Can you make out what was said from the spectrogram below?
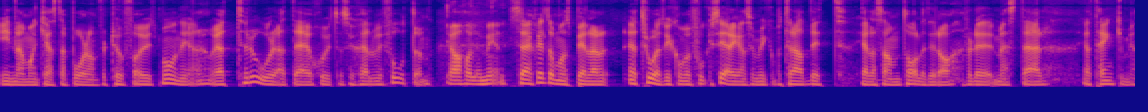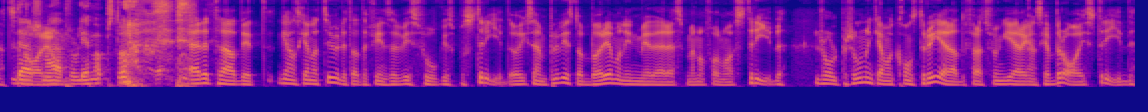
innan man kastar på dem för tuffa utmaningar. Och jag tror att det är att skjuta sig själv i foten. Jag håller med. Särskilt om man spelar, jag tror att vi kommer fokusera ganska mycket på traddigt hela samtalet idag. För det är mest där jag tänker mig att Där sådana här problem uppstår. Är det traddigt, ganska naturligt att det finns ett visst fokus på strid. Och exempelvis då börjar man in med RS med någon form av strid. Rollpersonen kan vara konstruerad för att fungera ganska bra i strid.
